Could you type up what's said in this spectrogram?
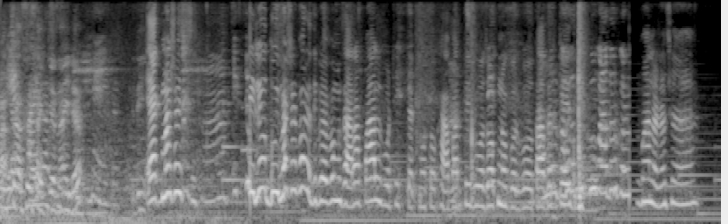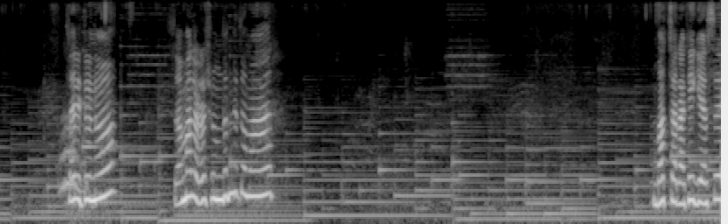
বাচ্চা আছে সাইডটা না এটা? হ্যাঁ এক মাস হয়েছে। দিলেও দুই মাসের পরে দিব এবং যারা পালবো ঠিকঠাক মতো খাবার দিব যত্ন করব তাদেরকে খুব আদর করো সারি টুনু সুন্দর নি তোমার। বাচ্চা রাখি গেছে।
